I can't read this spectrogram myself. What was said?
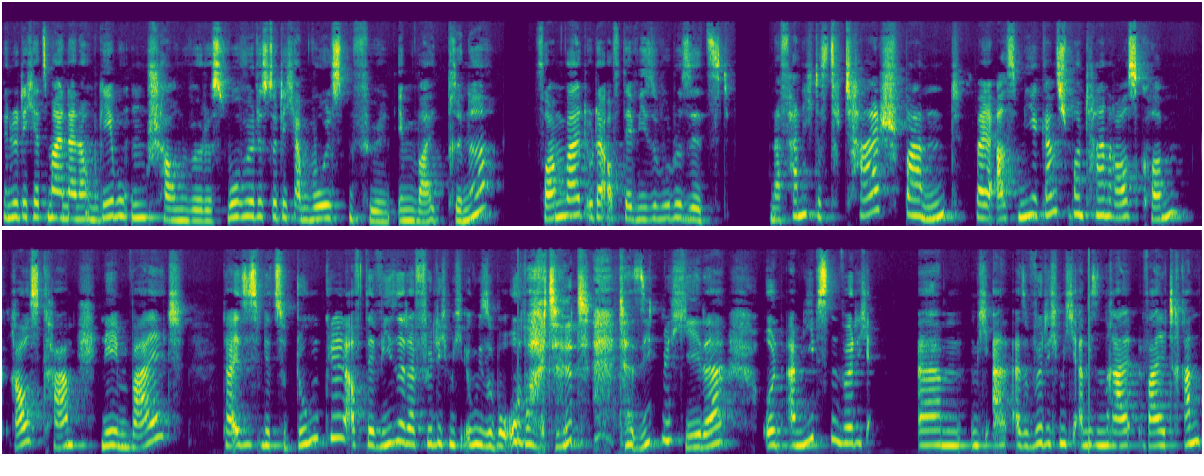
wenn du dich jetzt mal in deiner Umgebung umschauen würdest, wo würdest du dich am wohlsten fühlen? Im Wald drinne, vorm Wald oder auf der Wiese, wo du sitzt? Und da fand ich das total spannend, weil aus mir ganz spontan rauskommen, rauskam, nee, im Wald, da ist es mir zu dunkel, auf der Wiese, da fühle ich mich irgendwie so beobachtet, da sieht mich jeder. Und am liebsten würde ich ähm, mich, also würde ich mich an diesen Ra Waldrand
